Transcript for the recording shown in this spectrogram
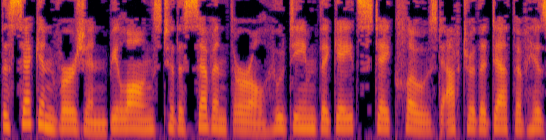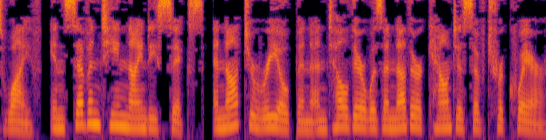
The second version belongs to the seventh Earl who deemed the gates stay closed after the death of his wife, in 1796, and not to reopen until there was another Countess of Traquair.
